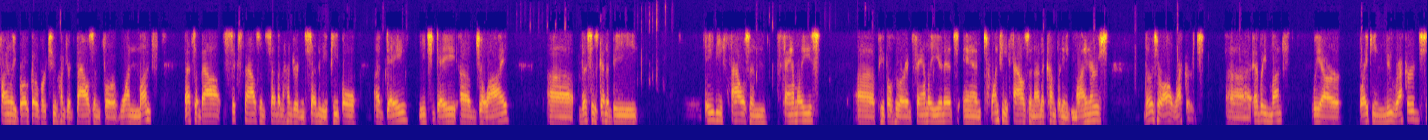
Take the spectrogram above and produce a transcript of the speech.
finally broke over 200,000 for one month. That's about 6,770 people a day, each day of July. Uh, this is going to be 80,000 families uh, people who are in family units, and 20,000 unaccompanied minors. Those are all records. Uh, every month, we are breaking new records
